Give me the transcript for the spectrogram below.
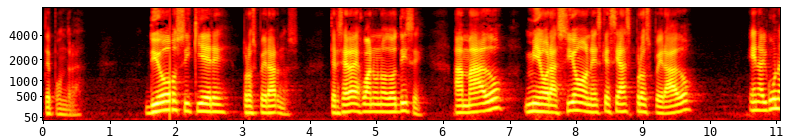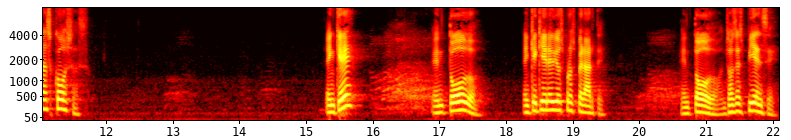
te pondrá. Dios si quiere prosperarnos. Tercera de Juan 1.2 dice, amado, mi oración es que seas prosperado en algunas cosas. ¿En qué? En todo. ¿En qué quiere Dios prosperarte? En todo. Entonces piense.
